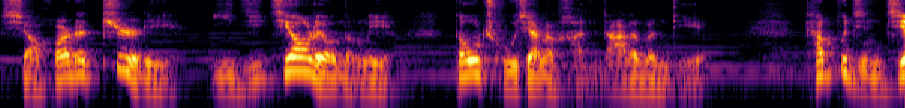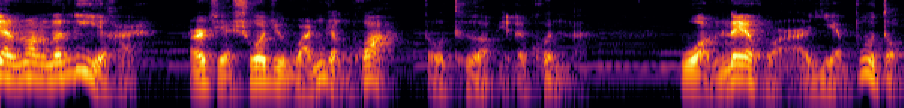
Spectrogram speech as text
小花的智力以及交流能力都出现了很大的问题。他不仅健忘的厉害，而且说句完整话都特别的困难。我们那会儿也不懂，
